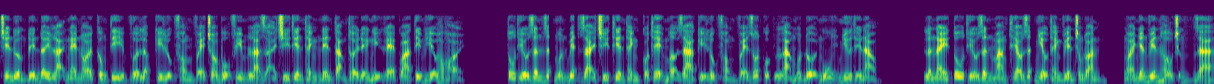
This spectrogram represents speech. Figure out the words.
trên đường đến đây lại nghe nói công ty vừa lập kỷ lục phòng vẽ cho bộ phim là giải trí thiên thành nên tạm thời đề nghị ghé qua tìm hiểu học hỏi. Tô thiếu dân rất muốn biết giải trí thiên thành có thể mở ra kỷ lục phòng vẽ rốt cuộc là một đội ngũ như thế nào lần này tô thiếu dân mang theo rất nhiều thành viên trong đoàn, ngoài nhân viên hậu trừng ra,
